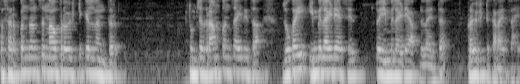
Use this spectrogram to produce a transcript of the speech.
तर सरपंचांचं नाव प्रविष्ट केल्यानंतर तुमच्या ग्रामपंचायतीचा जो काही ईमेल आय डी असेल तो ईमेल आय डी आपल्याला इथं प्रविष्ट करायचा आहे.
